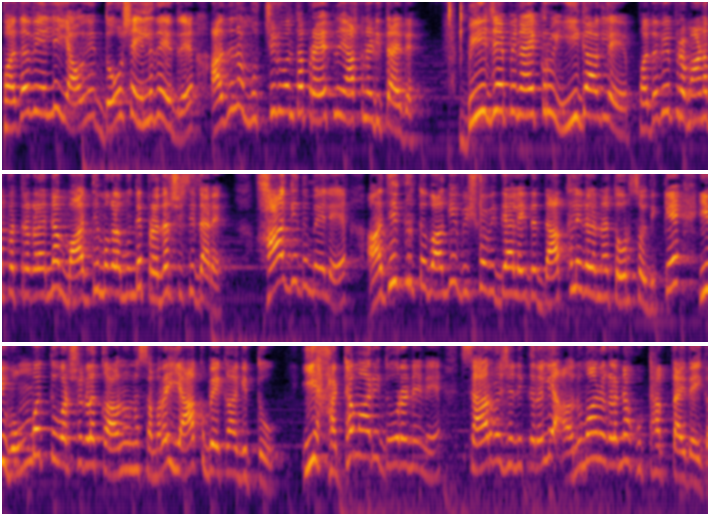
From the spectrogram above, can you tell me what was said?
ಪದವಿಯಲ್ಲಿ ಯಾವುದೇ ದೋಷ ಇಲ್ಲದೆ ಇದ್ರೆ ಅದನ್ನ ಮುಚ್ಚಿಡುವಂತ ಪ್ರಯತ್ನ ಯಾಕೆ ನಡೀತಾ ಇದೆ? ಬಿಜೆಪಿ ನಾಯಕರು ಈಗಾಗಲೇ ಪದವಿ ಪ್ರಮಾಣ ಪತ್ರಗಳನ್ನ ಮಾಧ್ಯಮಗಳ ಮುಂದೆ ಪ್ರದರ್ಶಿಸಿದ್ದಾರೆ. ಹಾಗಿದ ಮೇಲೆ ಅಧಿಕೃತವಾಗಿ ವಿಶ್ವವಿದ್ಯಾಲಯದ ದಾಖಲೆಗಳನ್ನ ತೋರಿಸೋದಿಕ್ಕೆ ಈ ಒಂಬತ್ತು ವರ್ಷಗಳ ಕಾನೂನು ಸಮರ ಯಾಕೆ ಬೇಕಾಗಿತ್ತು? ಈ ಹಠಮಾರಿ ಧೋರಣೆನೆ ಸಾರ್ವಜನಿಕರಲ್ಲಿ ಅನುಮಾನಗಳನ್ನ ಹುಟ್ಟಾಕ್ತಾ ಇದೆ ಈಗ.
